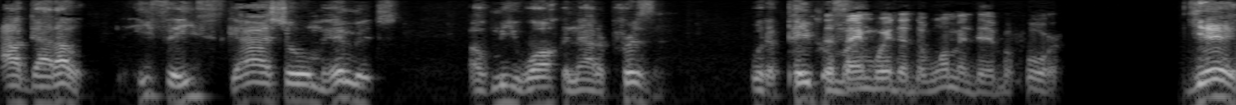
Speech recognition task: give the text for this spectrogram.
I got out. He said he God showed him an image of me walking out of prison with a paper. The same way that the woman did before. Yeah.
